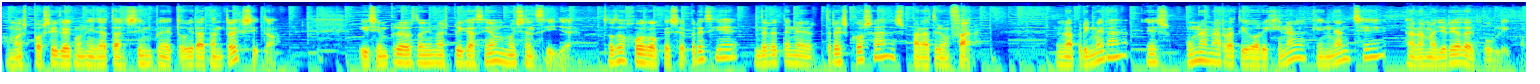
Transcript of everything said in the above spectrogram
¿cómo es posible que una idea tan simple tuviera tanto éxito? Y siempre os doy una explicación muy sencilla. Todo juego que se precie debe tener tres cosas para triunfar. La primera es una narrativa original que enganche a la mayoría del público.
